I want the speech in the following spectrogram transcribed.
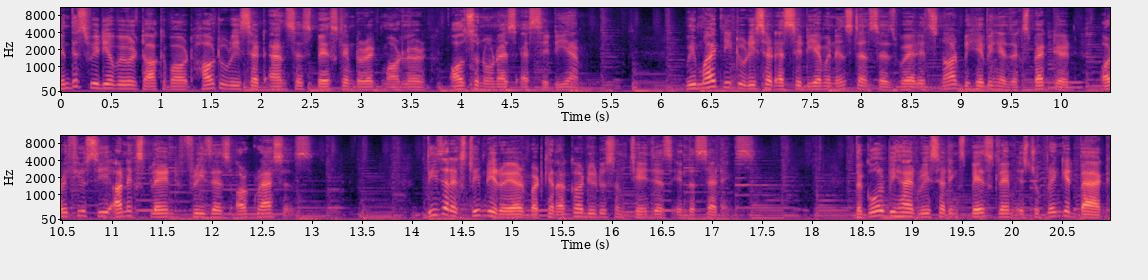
In this video we will talk about how to reset ANSYS Spaceclaim Direct Modeler also known as SCDM. We might need to reset SCDM in instances where it's not behaving as expected or if you see unexplained freezes or crashes. These are extremely rare but can occur due to some changes in the settings. The goal behind resetting Spaceclaim is to bring it back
